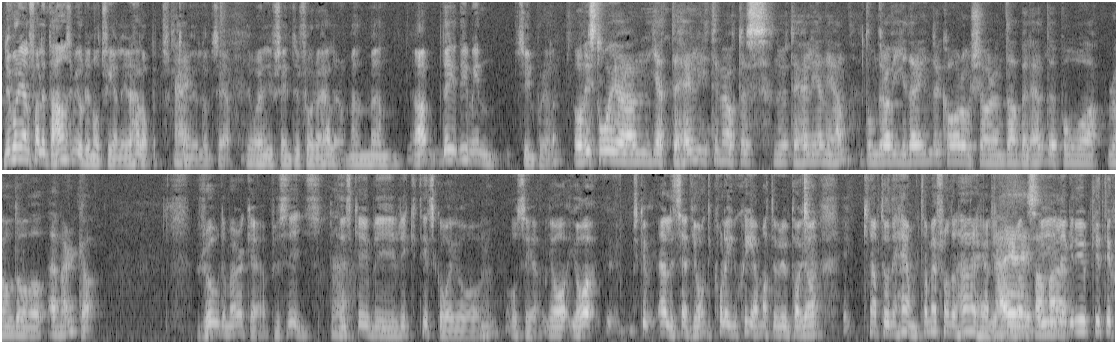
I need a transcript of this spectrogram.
Nu var det i alla fall inte han som gjorde något fel i det här loppet. Nej. Kan jag lugnt säga. Det var i och för sig inte det förra heller. Men, men ja, det, det är min syn på det hela. Och vi står ju en jättehelg till mötes nu till helgen igen. De drar vidare Indycar och kör en doubleheader på Road of America. Road America, precis. Ja. Det ska ju bli riktigt skoj att, Mm. se. Jag, jag ska ärligt säga, jag har inte kollat in schemat överhuvudtaget. Jag har knappt hunnit hämta mig från den här helgen. Nej, Men samma vi lägger ut lite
